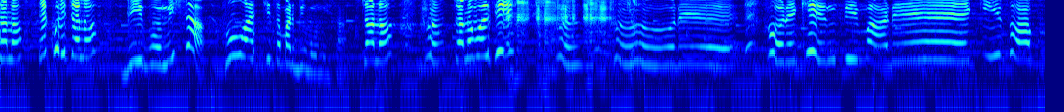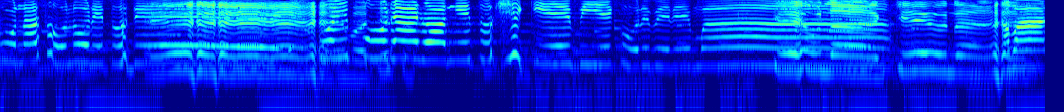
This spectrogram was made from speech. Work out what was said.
চলো এক্ষুনি চলো। বিবো মিশা হু আছি তোমার বিবো মিশা। চলো হ্যাঁ, চলো বলছি। ওরে ওরে খেন্তি মারে কি সব বোনাস হলো রে তোদের। ওই পোড়া রঙে তোকে কে বিয়ে করবে রে মা? কেউ না কেউ না। আবার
